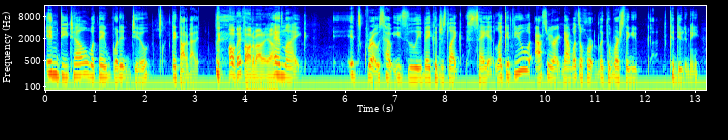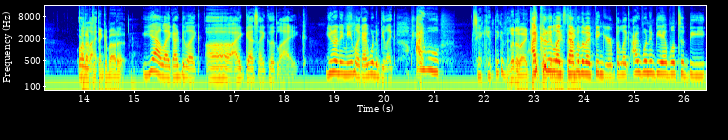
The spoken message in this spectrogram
in detail what they wouldn't do, they thought about it. oh they thought about it. Yeah, and like it's gross how easily they could just like say it. Like if you ask me right now, what's a hor- like the worst thing you could do to me? Or I'd have like to think about it. yeah, like I'd be like, "Uh, I guess I could like you know what I mean? Like I wouldn't be like, I will See, I can't think of it. Literally, I Like, can't I, couldn't like snap with my finger, but like I wouldn't be able to be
